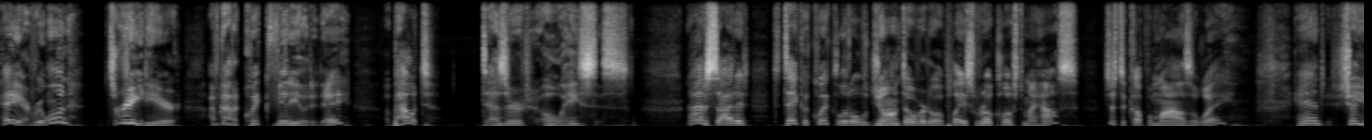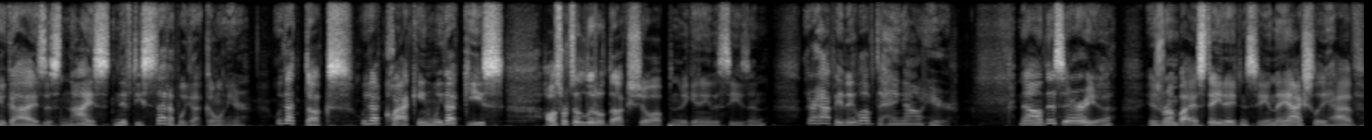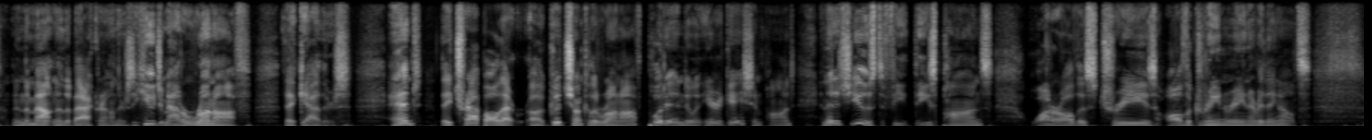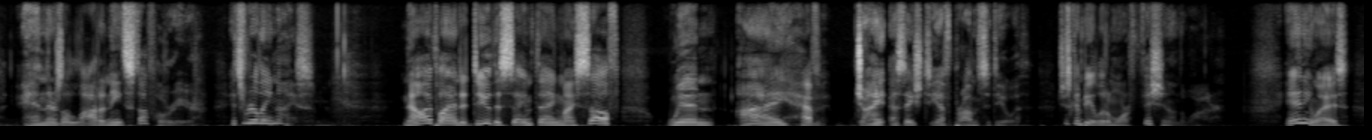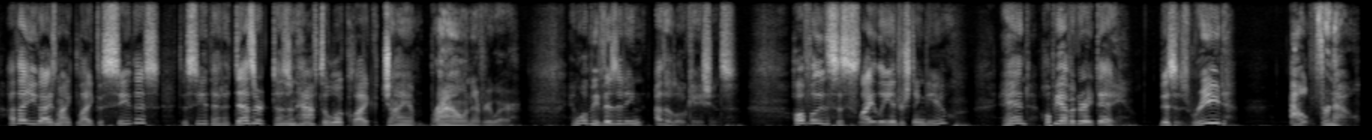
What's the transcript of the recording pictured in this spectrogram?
Hey everyone, it's Reed here. I've got a quick video today about Desert Oasis. I decided to take a quick little jaunt over to a place real close to my house, just a couple miles away, and show you guys this nice, nifty setup we got going here. We got ducks, we got quacking, we got geese. All sorts of little ducks show up in the beginning of the season. They're happy, they love to hang out here. Now, this area is run by a state agency, and they actually have in the mountain in the background, there's a huge amount of runoff that gathers. And they trap all that uh, good chunk of the runoff, put it into an irrigation pond, and then it's used to feed these ponds, water all these trees, all the greenery, and everything else. And there's a lot of neat stuff over here. It's really nice. Now, I plan to do the same thing myself when I have giant SHTF problems to deal with. Just going to be a little more efficient on the water. Anyways, I thought you guys might like to see this, to see that a desert doesn't have to look like giant brown everywhere. And we'll be visiting other locations. Hopefully, this is slightly interesting to you, and hope you have a great day. This is Reed, out for now.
